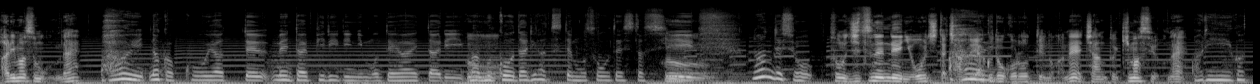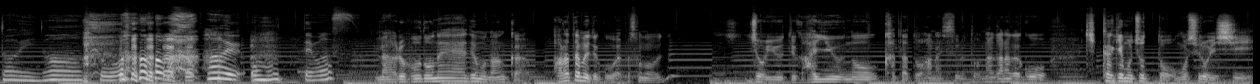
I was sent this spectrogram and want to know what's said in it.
ありますもんね。はい、なんかこうやって明太ピリリにも出会えたり、まあ、うん向こうダリ発でもそうでしたし、うん、なんでしょう？その実年齢に応じたちゃんと役どころっていうのがね、ちゃんときますよね。ありがたいなぁと はい思ってます。なるほどね。でもなんか改めてこうやっぱその女優というか俳優の方とお話しするとなかなかこうきっかけもちょっと面白いし、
